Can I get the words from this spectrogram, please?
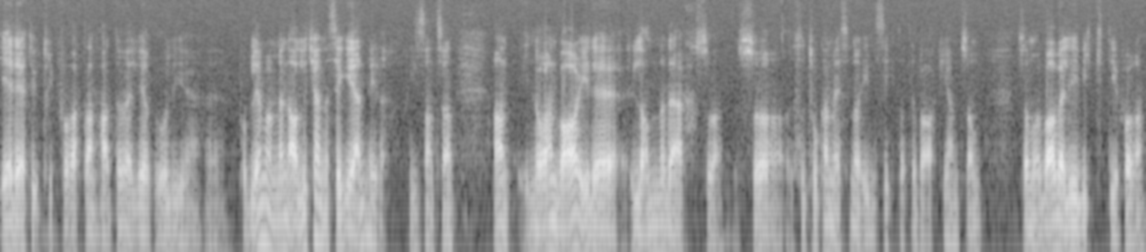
er det et uttrykk for at han hadde veldig alvorlige eh, problemer. Men alle kjenner seg igjen i det. Han, når han var i det landet der, så, så, så, tok han med seg noen innsikter tilbake igjen som, som var veldig viktige for han.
